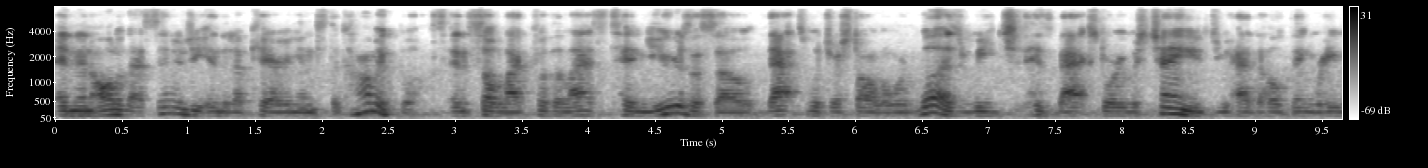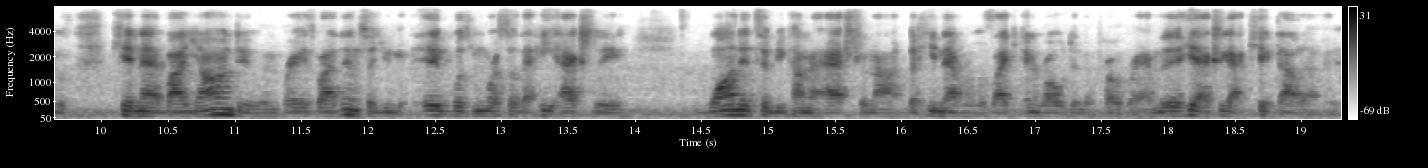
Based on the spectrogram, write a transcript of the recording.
and then all of that synergy ended up carrying into the comic books. And so, like for the last ten years or so, that's what your Star Lord was. Reach his backstory was changed. You had the whole thing where he was kidnapped by Yondu and raised by them. So you, it was more so that he actually wanted to become an astronaut, but he never was like enrolled in the program. He actually got kicked out of it.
